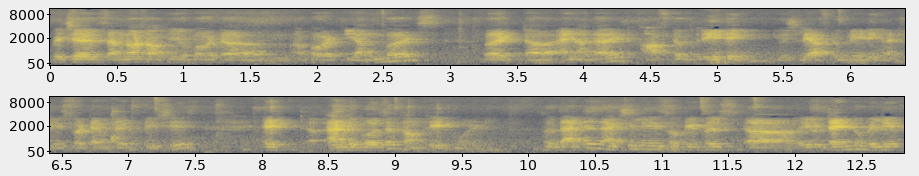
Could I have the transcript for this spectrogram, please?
which is I'm not talking about um, about young birds, but uh, an adult after breeding, usually after breeding at least for temperate species, it undergoes a complete molt. So that is actually so people uh, you tend to believe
